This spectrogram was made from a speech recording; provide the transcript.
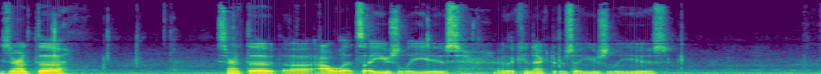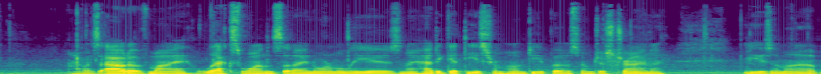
These aren't the these aren't the uh, outlets I usually use or the connectors I usually use. I was out of my Lex ones that I normally use, and I had to get these from Home Depot, so I'm just trying to use them up.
